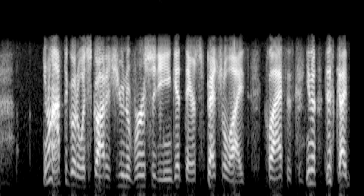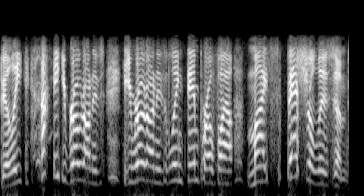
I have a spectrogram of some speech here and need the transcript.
you don't have to go to a Scottish university and get their specialized classes. You know, this guy Billy, he wrote on his he wrote on his LinkedIn profile my specialisms.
